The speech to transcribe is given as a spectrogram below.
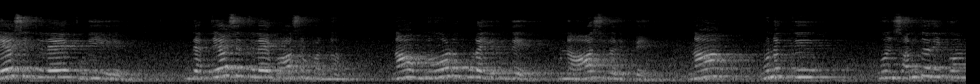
தேசத்திலே குடியிரு. இந்த தேசத்திலே வாசம் பண்ணும் நான் உன்னோடு கூட இருந்து உன்னை ஆசீர்வதிப்பேன். நான் உனக்கு உன் சந்ததிக்கும்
